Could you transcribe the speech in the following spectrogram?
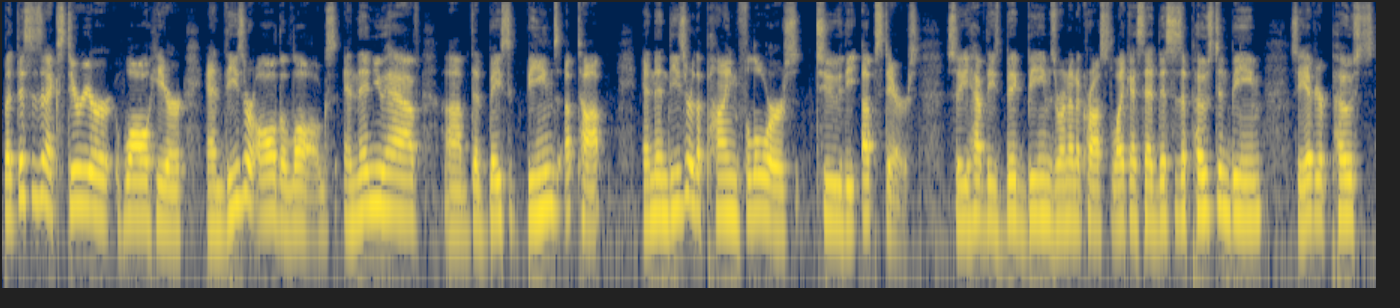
But this is an exterior wall here, and these are all the logs. And then you have uh, the basic beams up top, and then these are the pine floors to the upstairs. So you have these big beams running across. Like I said, this is a post and beam. So you have your posts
